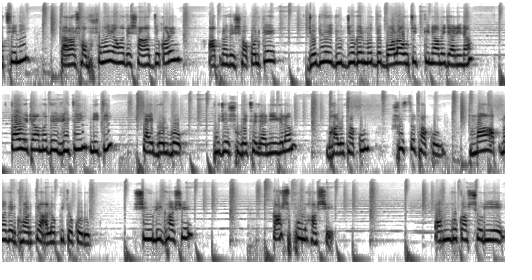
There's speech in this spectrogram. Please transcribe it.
আছেনই, তারা সবসময় আমাদের সাহায্য করেন। আপনাদের সকলকে, যদিও এই দুর্যোগের মধ্যে বলা উচিত কিনা আমি জানি না, তাও এটা আমাদের রীতি নীতি তাই বলব, পুজোর শুভেচ্ছা জানিয়ে গেলাম। ভালো থাকুন, সুস্থ থাকুন। মা আপনাদের ঘরকে আলোকিত করুক। শিউলি ঘাসে কাশফুল হাসে। অন্ধকার সরিয়ে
